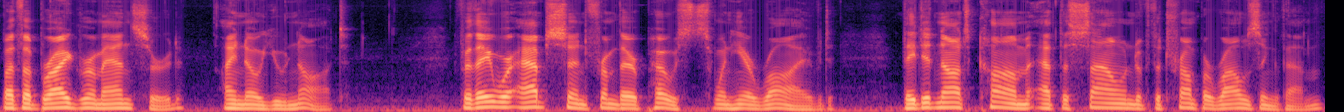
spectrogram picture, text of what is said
But the bridegroom answered, I know you not. For they were absent from their posts when he arrived. They did not come at the sound of the trump arousing them,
